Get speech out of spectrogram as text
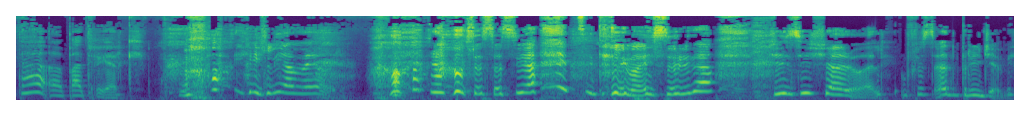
და პატრიარქი. ილია მეორე როსესოსია ციტელი მაისური და ჯინსი შარვალი. უბრალოდ ბრიჯები.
